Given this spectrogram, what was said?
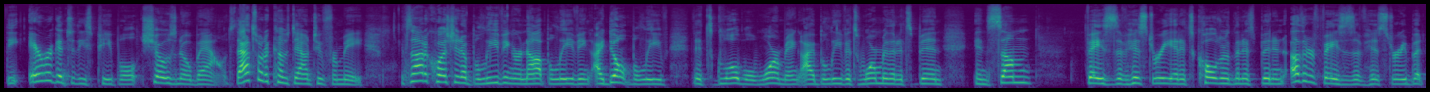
The arrogance of these people shows no bounds. That's what it comes down to for me. It's not a question of believing or not believing. I don't believe it's global warming. I believe it's warmer than it's been in some phases of history and it's colder than it's been in other phases of history. But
